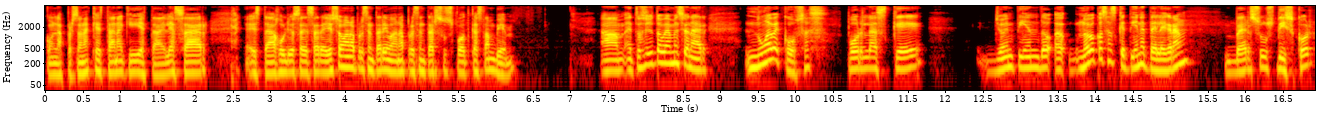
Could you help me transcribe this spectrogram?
con las personas que están aquí. Está Eleazar, está Julio César. Ellos se van a presentar y van a presentar sus podcasts también. entonces yo te voy a mencionar nueve cosas por las que yo entiendo, ah, nueve cosas que tiene Telegram versus Discord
